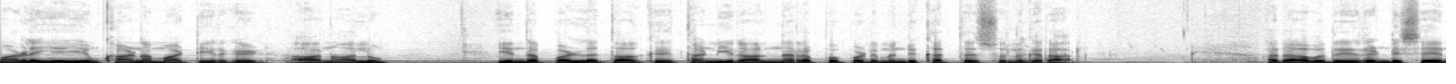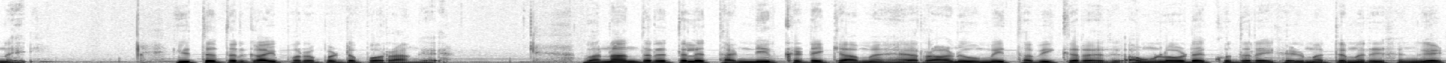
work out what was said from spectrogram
மழையையும் காண மாட்டீர்கள் ஆனாலும் இந்த பள்ளத்தாக்கு தண்ணீரால் நிரப்பப்படும் என்று கத்த சொல்லுகிறார். அதாவது ரெண்டு சேனை யுத்தத்திற்காய் புறப்பட்டு போகிறாங்க வனாந்தரத்தில் தண்ணீர் கிடைக்காம இராணுவமே தவிக்கிறாரு. அவங்களோட குதிரைகள் மற்ற மிருகங்கள்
